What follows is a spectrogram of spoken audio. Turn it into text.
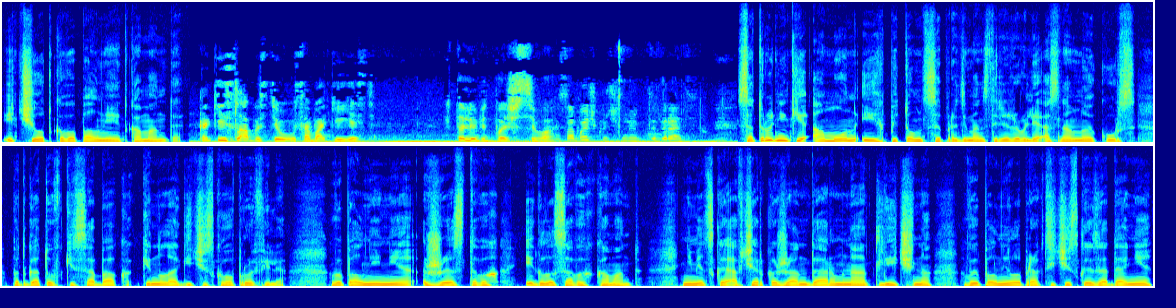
и четко выполняет команды. Какие слабости у собаки есть? Что любит больше всего? Собачка очень любит играть. Сотрудники ОМОН и их питомцы продемонстрировали основной курс подготовки собак кинологического профиля, выполнение жестовых и голосовых команд. Немецкая овчарка-жандарм на отлично выполнила практическое задание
